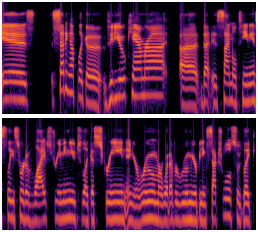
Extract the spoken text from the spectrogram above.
is setting up like a video camera uh, that is simultaneously sort of live streaming you to like a screen in your room or whatever room you're being sexual. So like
